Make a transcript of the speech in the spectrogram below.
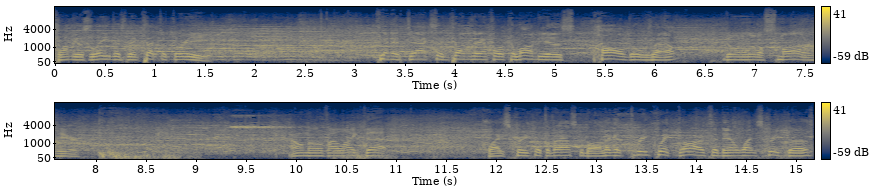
Columbia's lead has been cut to three. Kenneth Jackson comes in for Columbia's. Hall goes out. Going a little smaller here. I don't know if I like that. White Creek with the basketball. They got three quick guards in there, White Creek does.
